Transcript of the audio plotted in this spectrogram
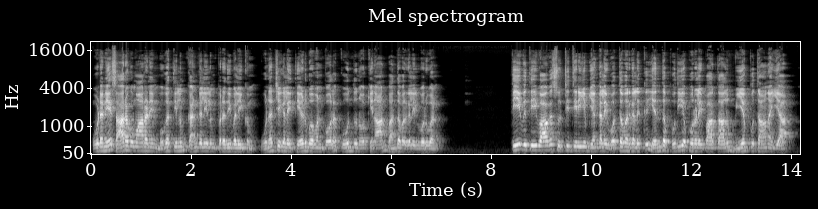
உடனே சாரகுமாரனின் முகத்திலும் கண்களிலும் பிரதிபலிக்கும் உணர்ச்சிகளை தேடுபவன் போல கூர்ந்து நோக்கினான் வந்தவர்களில் ஒருவன். தீவு தீவாக சுற்றித் திரியும் எங்களை ஒத்தவர்களுக்கு எந்த புதிய பொருளை பார்த்தாலும் வியப்பு தான் ஐயா.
